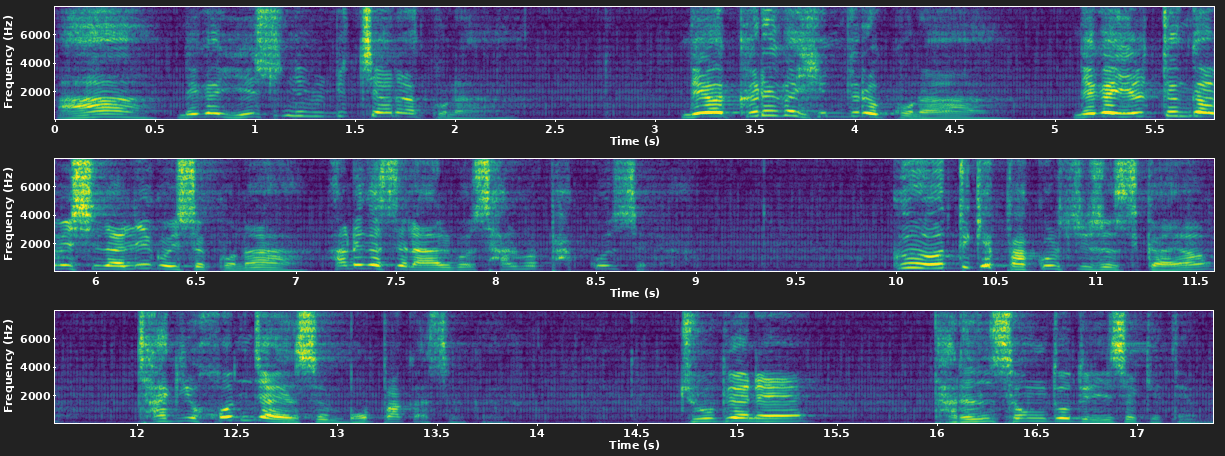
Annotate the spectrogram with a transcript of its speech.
아, 내가 예수님을 믿지 않았구나. 내가 그래가 힘들었구나. 내가 열등감에 시달리고 있었구나 하는 것을 알고 삶을 바꿨어요. 그 어떻게 바꿀 수 있었을까요? 자기 혼자였으면 못 바꿨을 거예요. 주변에 다른 성도들이 있었기 때문에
